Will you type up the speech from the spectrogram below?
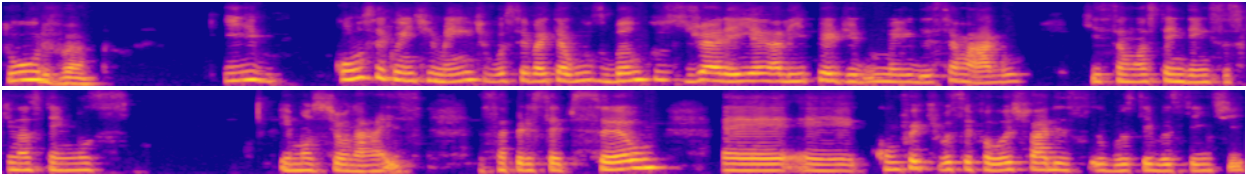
turva. E, consequentemente, você vai ter alguns bancos de areia ali perdidos no meio desse lago, que são as tendências que nós temos emocionais, essa percepção. É, é, como foi que você falou, Charles? Eu gostei bastante.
